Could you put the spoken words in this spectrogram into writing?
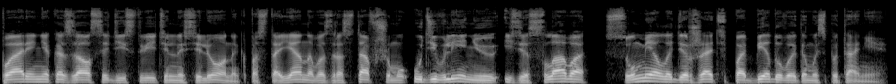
Парень оказался действительно силен, и к постоянно возраставшему удивлению Изяслава сумел одержать победу в этом испытании.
